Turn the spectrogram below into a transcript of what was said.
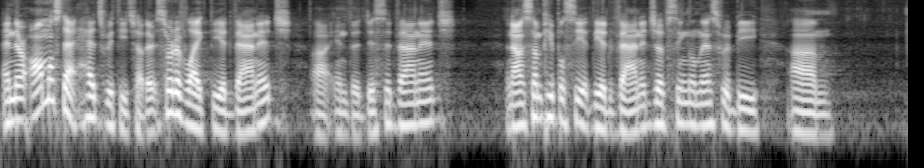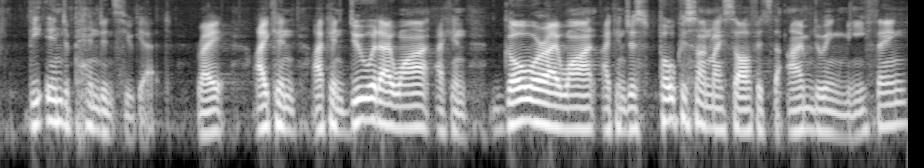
and they're almost at heads with each other. It's sort of like the advantage uh, and the disadvantage. Now, some people see it the advantage of singleness would be um, the independence you get, right? I can, I can do what I want. I can go where I want. I can just focus on myself. It's the I'm doing me thing.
